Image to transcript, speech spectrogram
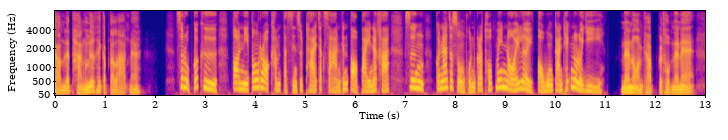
กรรมและทางเลือกให้กับตลาดนะ สรุปก็คือ ตอนนี้ต้องรอคำตัดสินสุดท้ายจากศาลกันต่อไปนะคะ ซึ่งก็น่าจะส่งผลกระทบไม่น้อยเลย ต่อวงการเทคโนโลยี แน่นอนครับกระทบแน่ๆ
